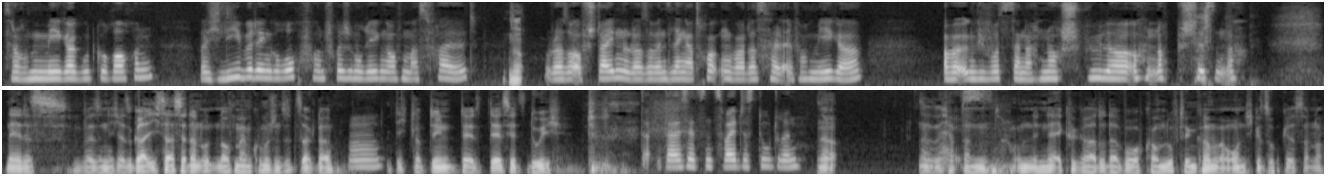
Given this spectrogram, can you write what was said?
Es hat auch mega gut gerochen, weil ich liebe den Geruch von frischem Regen auf dem Asphalt. Ja. Oder so auf Steinen oder so, wenn es länger trocken war, das ist halt einfach mega. Aber irgendwie wurde es danach noch schwüler und noch beschissener. Nee, das weiß ich nicht. Also gerade ich saß ja dann unten auf meinem komischen Sitzsack da. Hm. Ich glaube, den der, der ist jetzt durch. Da, da ist jetzt ein zweites Du drin. Ja. Also ich habe Nice. dann unten in der Ecke gerade da, wo auch kaum Luft hinkam, ordentlich gesuppt gestern noch.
